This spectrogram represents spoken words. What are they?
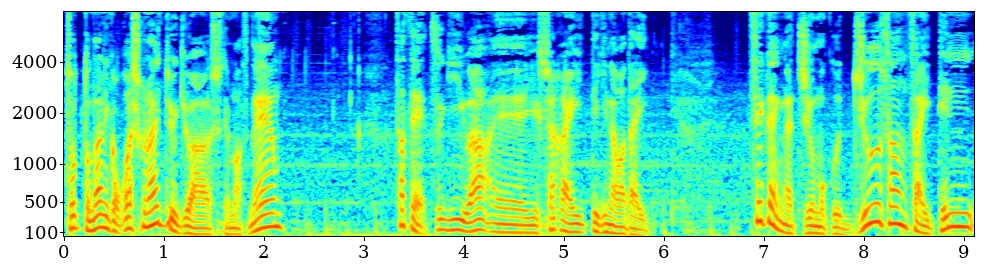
ちょっと何かおかしくないという気はしてますね。さて、次は、えー、社会的な話題。世界が注目、13歳天、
